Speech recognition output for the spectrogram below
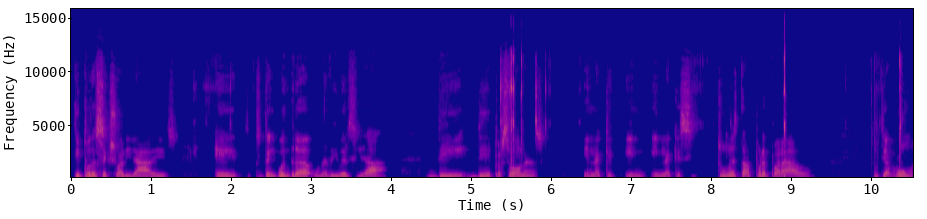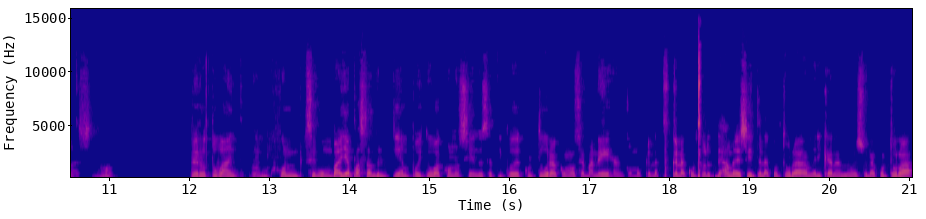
tipos de sexualidades. Eh, tú te encuentras una diversidad de, de personas en la, que, en, en la que si tú no estás preparado, tú te abrumas, ¿no? Pero tú vas, con, según vaya pasando el tiempo y tú vas conociendo ese tipo de cultura, cómo se manejan, como que la, que la cultura, déjame decirte, la cultura americana no es una cultura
